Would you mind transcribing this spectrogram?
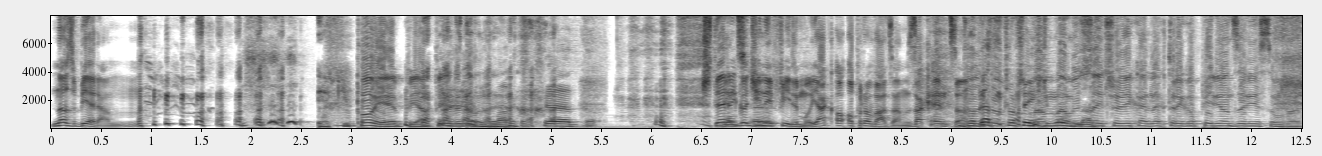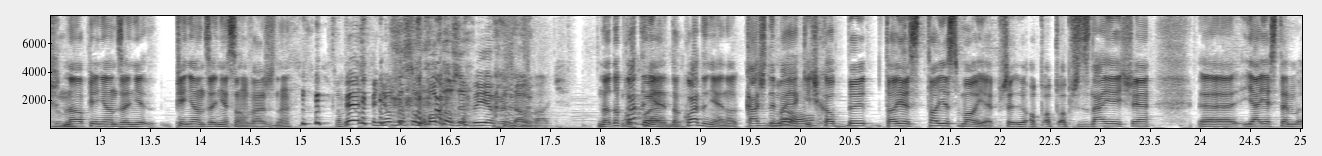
no zbieram. Jaki pojeb, ja pierdolę. Matko święta. 4 Więc, godziny e, filmu, jak o, oprowadzam, zachęcam. Bogactwo część Mam, mamy główna. tutaj człowieka, dla którego pieniądze nie są ważne. No pieniądze nie, pieniądze nie są ważne. No wiesz, pieniądze są po to, żeby je wydawać. No dokładnie, Dokładnie. dokładnie. No, każdy ma No. jakieś hobby, to jest, to jest moje. Przy, o, o, o, przyznaję się, e, ja, jestem, e,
